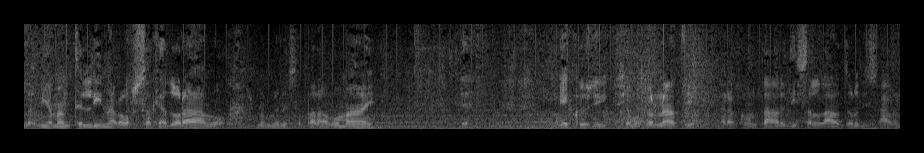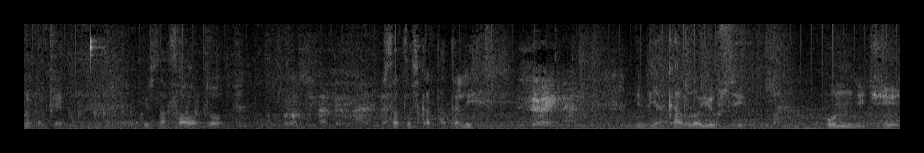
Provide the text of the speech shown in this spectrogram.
La mia mantellina rossa che adoravo, non me ne separavo mai. E così siamo tornati a raccontare di San Lazzaro di Savona perché questa foto stata scattata lì. In via Carlo Iussi 11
